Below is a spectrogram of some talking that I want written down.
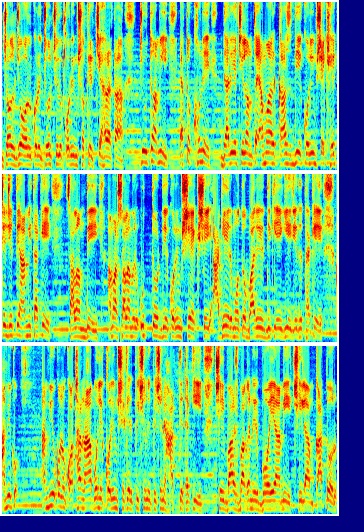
জল জল করে জ্বলছিল করিম শেখের চেহারাটা। যেহেতু আমি এতক্ষণে দাঁড়িয়েছিলাম তাই আমার কাজ দিয়ে করিম শেখ হেঁটে যেতে আমি তাকে সালাম দিই। আমার সালামের উত্তর দিয়ে করিম শেখ সেই আগের মতো বাড়ির দিকে এগিয়ে যেতে থাকে। আমি আমিও কোনো কথা না বলে করিম শেখের পিছনে পিছনে হাঁটতে থাকি। সেই বাঁশবাগানের বয়ে আমি ছিলাম কাতর।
